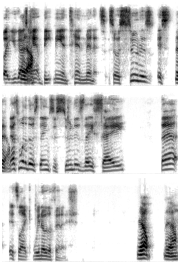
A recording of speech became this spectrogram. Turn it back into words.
but you guys yeah. can't beat me in ten minutes. So as soon as it's yeah. that's one of those things. As soon as they say that, it's like we know the finish. Yeah, yeah,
